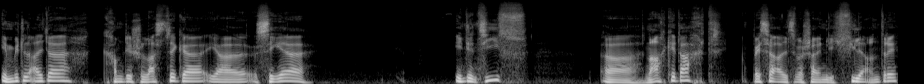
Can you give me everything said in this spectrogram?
Im Mittelalter haben die Scholastiker ja sehr intensiv äh, nachgedacht, besser als wahrscheinlich viele andere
